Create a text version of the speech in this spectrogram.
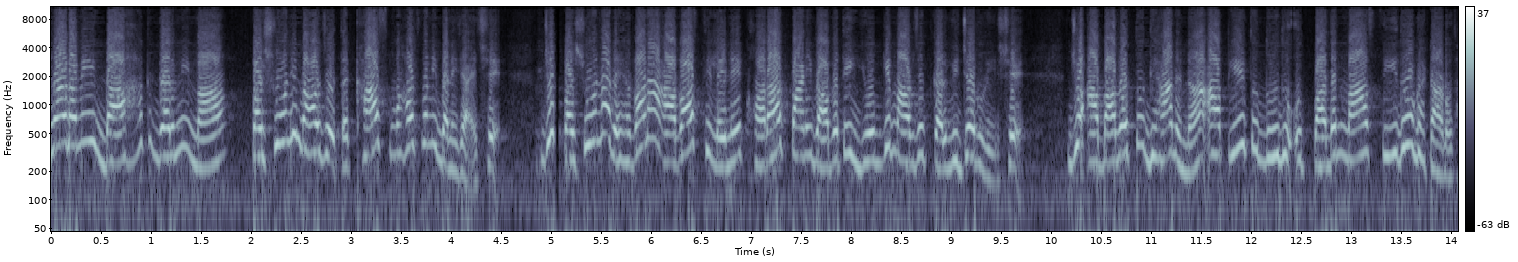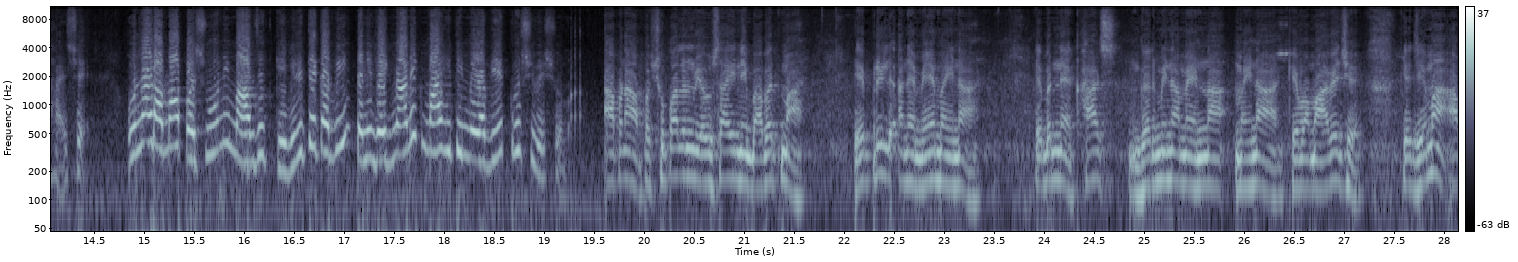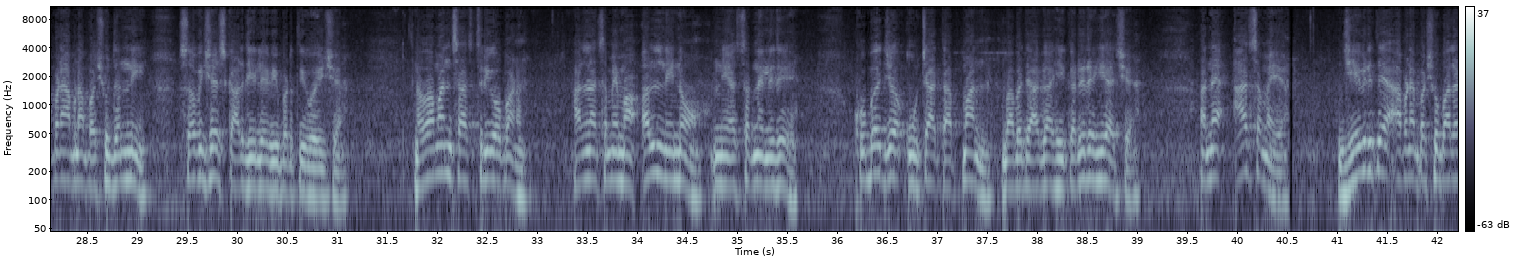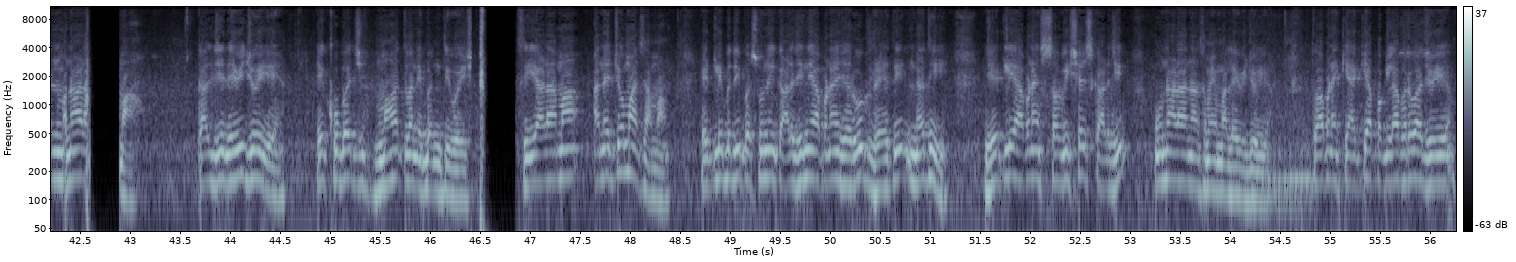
ઉનાળાની દાહક ગરમીમાં પશુઓની માવજત ખાસ મહત્વની બની જાય છે. જો પશુઓના રહેવાના આવાસથી લઈને ખોરાક પાણી બાબતે યોગ્ય માવજત કરવી જરૂરી છે. જો આ બાબતનું ધ્યાન ન આપીએ તો દૂધ ઉત્પાદનમાં સીધો ઘટાડો થાય છે. ઉનાળામાં પશુઓની માવજત કેવી રીતે કરવી તેની વૈજ્ઞાનિક માહિતી મેળવીએ કૃષિ વિશ્વમાં. આપણા પશુપાલન વ્યવસાયની બાબતમાં એપ્રિલ અને મે મહિના એ બંને ખાસ ગરમીના મહિના મહિના કહેવામાં આવે છે કે જેમાં આપણે આપણા પશુધનની સવિશેષ કાળજી લેવી પડતી હોય છે. હવામાન શાસ્ત્રીઓ પણ હાલના સમયમાં અલ નીનોની અસરને લીધે ખૂબ જ ઊંચા તાપમાન બાબતે આગાહી કરી રહ્યા છે. અને આ સમયે જેવી રીતે આપણે પશુપાલન ઉનાળામાં કાળજી લેવી જોઈએ, એ ખૂબ જ મહત્વની બનતી હોય છે. શિયાળામાં અને ચોમાસામાં. એટલી બધી પશુની કાળજીની આપણે જરૂર રહેતી નથી. જેટલી આપણે સવિશેષ કાળજી ઉનાળાના સમયમાં લેવી જોઈએ. તો આપણે ક્યાં ક્યાં પગલાં ભરવા જોઈએ?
